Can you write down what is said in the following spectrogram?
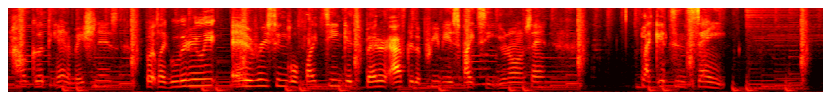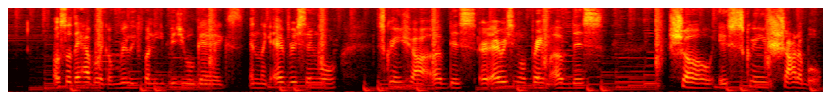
how good the animation is, but like literally every single fight scene gets better after the previous fight scene, you know what I'm saying? Like it's insane. Also they have like a really funny visual gags and like every single screenshot of this or every single frame of this show is screenshotable.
